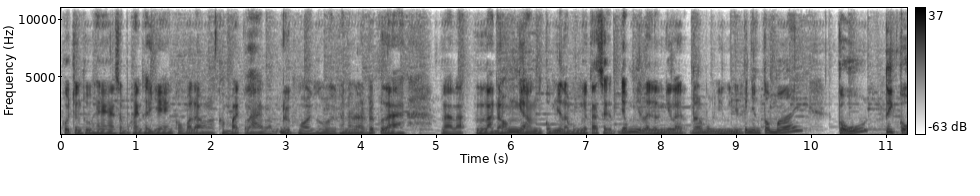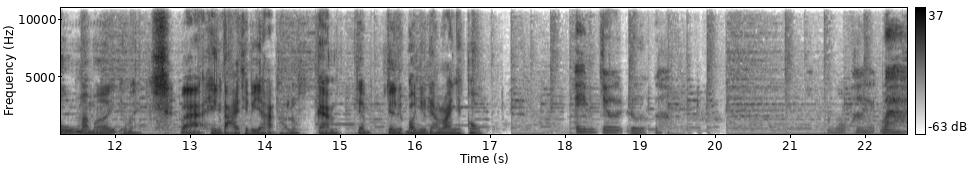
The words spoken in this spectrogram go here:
cô Trần Thu Hà sau một khoảng thời gian cũng bắt đầu là comeback lại và được mọi người phải nói là rất là là là là đón nhận cũng như là một người ta sẽ giống như là gần như là đó là một những những cái nhân tố mới cũ tuy cũ mà mới như vậy. Và hiện tại thì bây giờ hỏi luôn cam chơi chơi được bao nhiêu nào loại nhạc cụ? Em chơi được à, một hai ba.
